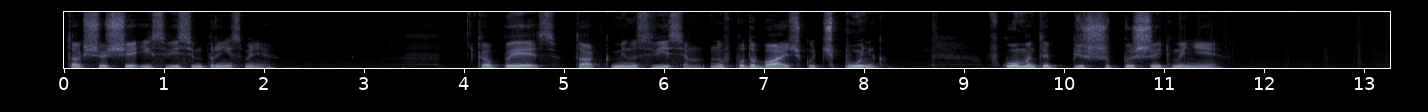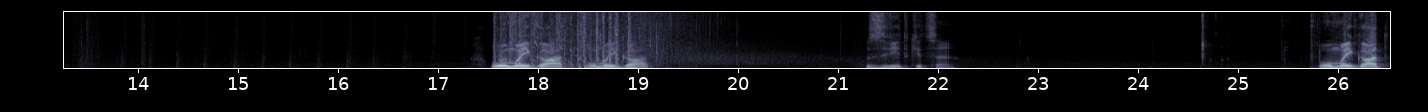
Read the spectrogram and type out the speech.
Так, що ще? Х8 приніс мені? Капець. Так, мінус 8. Ну, вподобаєчку. Чпуньк. В коменти піш, пишіть мені. О май гад! О май гад! Звідки це? О май гад!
